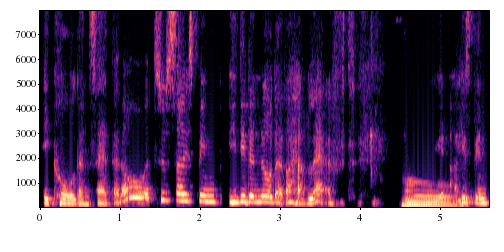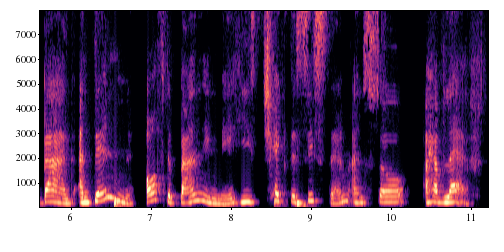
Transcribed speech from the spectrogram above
he called and said that, oh, Atoosa has been, he didn't know that I have left. Oh. He's been banned. And then after banning me, he checked the system and saw I have left.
